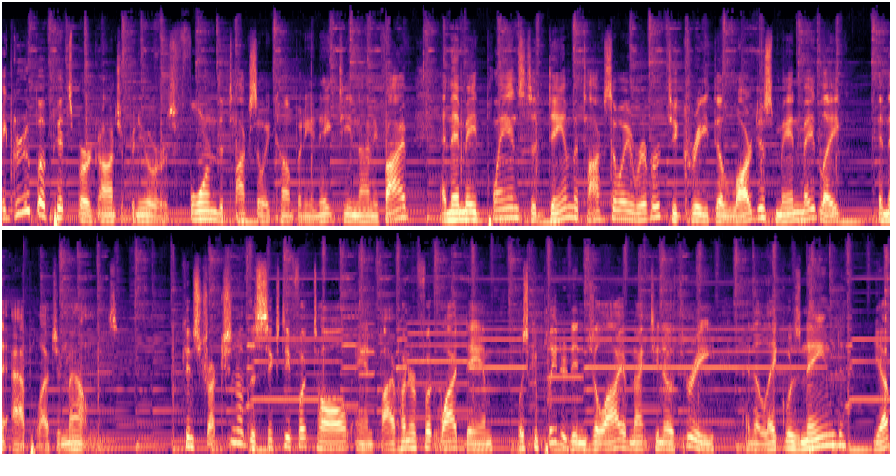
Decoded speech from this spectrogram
A group of Pittsburgh entrepreneurs formed the Toxaway Company in 1895 and they made plans to dam the Toxaway River to create the largest man made lake in the Appalachian Mountains. Construction of the 60 foot tall and 500 foot wide dam was completed in July of 1903 and the lake was named, yep,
